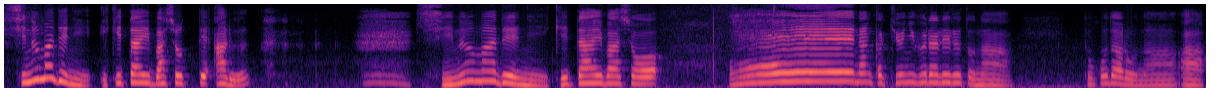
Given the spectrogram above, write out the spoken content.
死ぬまでに行きたい場所ってある？死ぬまでに行きたい場所。えー、なんか急に振られるとな、どこだろうな。あ、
